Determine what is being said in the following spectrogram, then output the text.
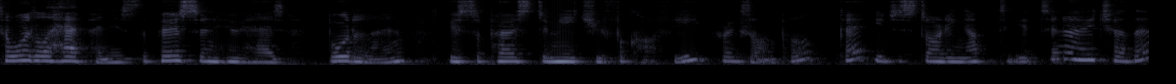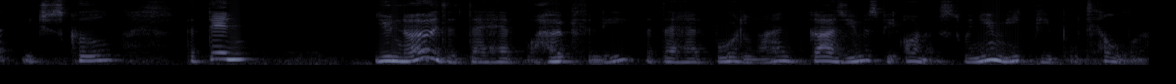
So what will happen is the person who has borderline, who's supposed to meet you for coffee, for example, okay, you're just starting up to get to know each other, which is cool. But then you know that they have, hopefully, that they have borderline. Guys, you must be honest. When you meet people, tell them,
